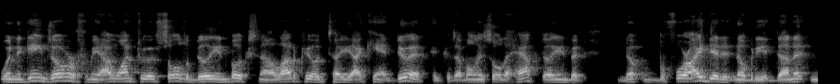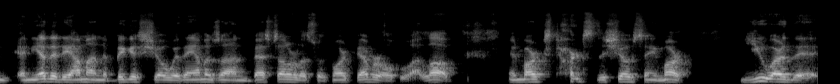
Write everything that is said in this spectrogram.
when the game's over for me, I want to have sold a billion books. Now, a lot of people tell you I can't do it because I've only sold a half billion, but no, before I did it, nobody had done it. And, and the other day, I'm on the biggest show with Amazon bestseller list with Mark Devereaux, who I love. And Mark starts the show saying, Mark, you are the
